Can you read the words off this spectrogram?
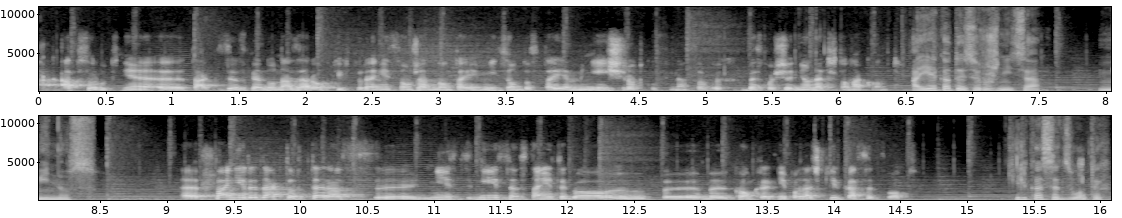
Tak, absolutnie e, tak. Ze względu na zarobki, które nie są żadną tajemnicą, dostaje mniej środków finansowych bezpośrednio netto na konto. A jaka to jest różnica? Minus. E, pani redaktor, teraz e, nie, nie jestem w stanie tego konkretnie podać kilkaset złotych. Kilkaset złotych.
